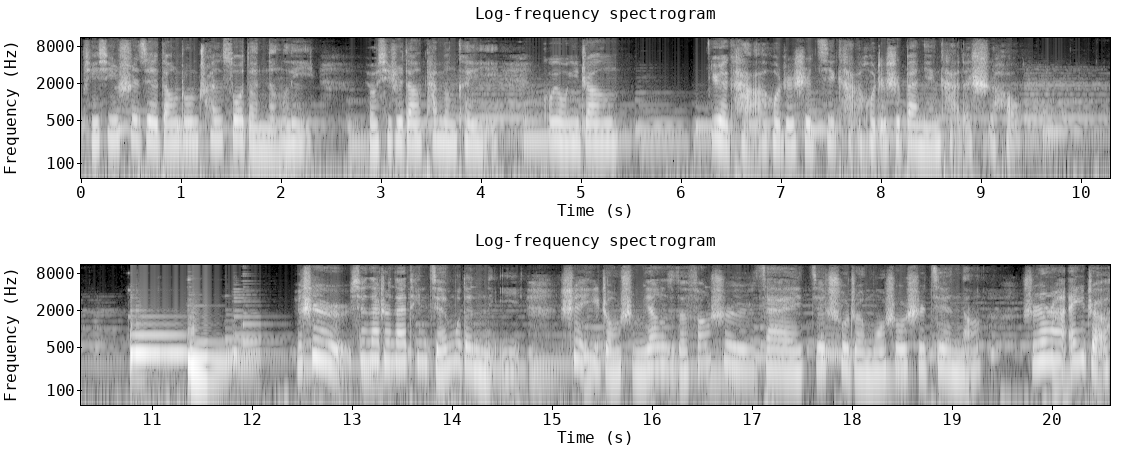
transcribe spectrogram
平行世界当中穿梭的能力。尤其是当他们可以共用一张月卡，或者是季卡，或者是半年卡的时候。于是，现在正在听节目的你，是以一种什么样子的方式在接触着魔兽世界呢？是仍然 A 着，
